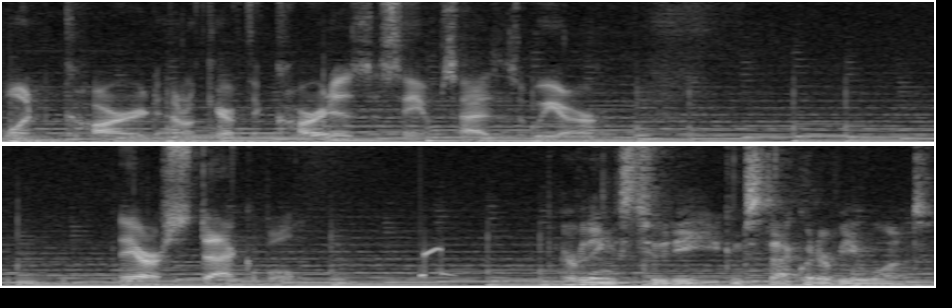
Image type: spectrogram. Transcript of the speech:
one card. I don't care if the card is the same size as we are. They are stackable. Everything's 2D. You can stack whatever you want.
